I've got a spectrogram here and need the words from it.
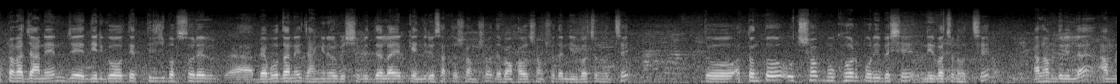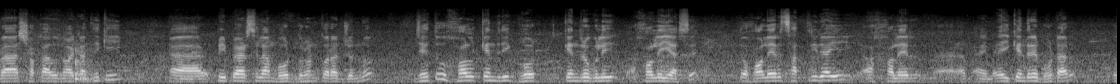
আপনারা জানেন যে দীর্ঘ তেত্রিশ বছরের ব্যবধানে জাহাঙ্গীরনগর বিশ্ববিদ্যালয়ের কেন্দ্রীয় ছাত্র সংসদ এবং হল সংসদের নির্বাচন হচ্ছে। তো অত্যন্ত উৎসব মুখর পরিবেশে নির্বাচন হচ্ছে। আলহামদুলিল্লাহ, আমরা সকাল নয়টা থেকেই প্রিপেয়ার ছিলাম ভোট গ্রহণ করার জন্য। যেহেতু হল কেন্দ্রিক ভোট কেন্দ্রগুলি হলেই আছে, তো হলের ছাত্রীরাই হলের এই কেন্দ্রের ভোটার। তো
